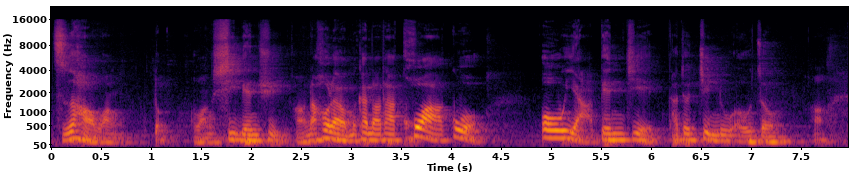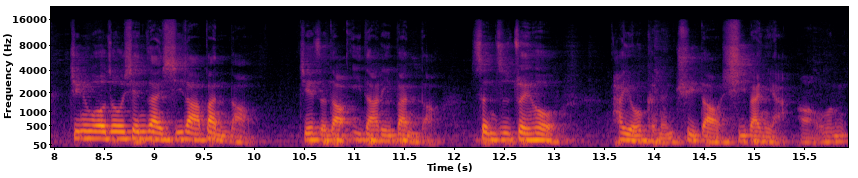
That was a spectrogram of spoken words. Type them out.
只好往东往西边去。好，那后来我们看到他跨过欧亚边界，他就进入欧洲。好，进入欧洲，先在希腊半岛，接着到意大利半岛，甚至最后他有可能去到西班牙。啊，我们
